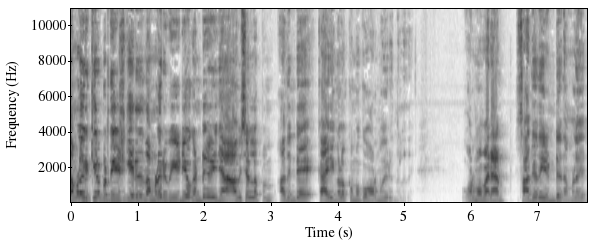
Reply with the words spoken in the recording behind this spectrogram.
നമ്മൾ ഒരിക്കലും പ്രതീക്ഷിക്കരുത് നമ്മളൊരു വീഡിയോ കണ്ടു കഴിഞ്ഞാൽ ആവശ്യമുള്ളപ്പം അതിന്റെ കാര്യങ്ങളൊക്കെ നമുക്ക് ഓർമ്മ വരും എന്നുള്ളത് ഓർമ്മ വരാൻ സാധ്യതയുണ്ട്. നമ്മൾ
